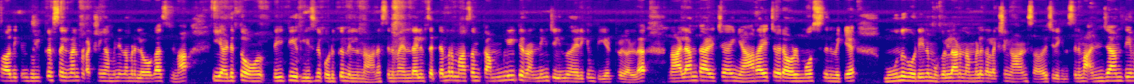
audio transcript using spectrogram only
സാധിക്കും ദുൽഖർ സൽമാൻ പ്രൊഡക്ഷൻ കമ്പനി നമ്മുടെ ലോക സിനിമ ഈ അടുത്ത ഒ ടി ടി റിലീസിന് കൊടുക്കുന്നില്ലെന്നാണ് സിനിമ. എന്തായാലും സെപ്റ്റംബർ മാസം കംപ്ലീറ്റ് റണ്ണിങ് ചെയ്യുന്നതായിരിക്കും തിയേറ്ററുകളിൽ നാലാമത്തെ ആഴ്ച ഞായറാഴ്ച വരെ ഓൾമോസ്റ്റ് സിനിമയ്ക്ക് മൂന്ന് കോടിന് മുകളിലാണ് നമ്മൾ കളക്ഷൻ കാണാൻ സാധിച്ചിരിക്കുന്നത്. സിനിമ അഞ്ചാമത്തെയും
